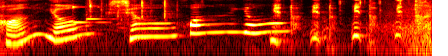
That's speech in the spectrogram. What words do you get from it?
黄油、小黄油、面团、面团、面团、面团。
